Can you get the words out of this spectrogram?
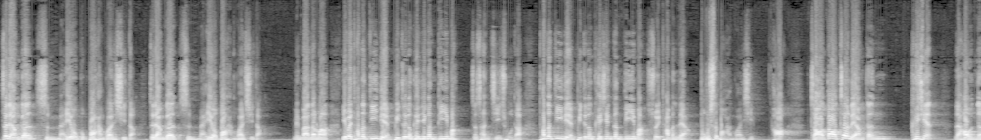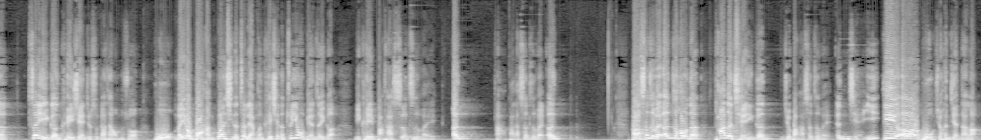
这两根是没有不包含关系的，这两根是没有包含关系的，明白了吗？因为它的低点比这根 K 线更低嘛，这是很基础的。它的低点比这根 K 线更低嘛，所以它们俩不是包含关系。好，找到这两根 K 线，然后呢，这一根 K 线就是刚才我们说不没有包含关系的这两根 K 线的最右边这个，你可以把它设置为 N 啊，把它设置为 N，把它设置为 N 之后呢，它的前一根你就把它设置为 N 减一。第二步就很简单了。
